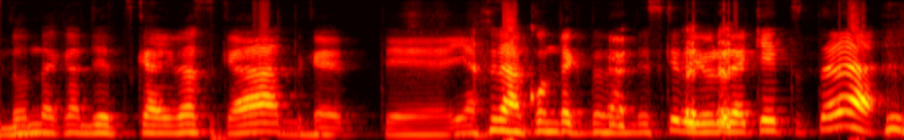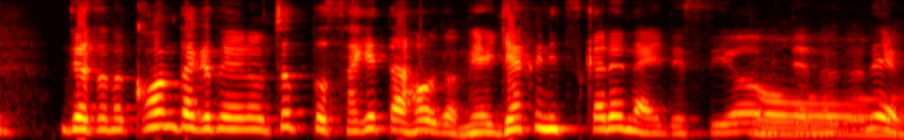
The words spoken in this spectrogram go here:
どんな感じで使いますかとか言って、いや、普段コンタクトなんですけど、夜だけって言ったら、じゃあそのコンタクトよりもちょっと下げた方が目逆に疲れないですよ、みたいなので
